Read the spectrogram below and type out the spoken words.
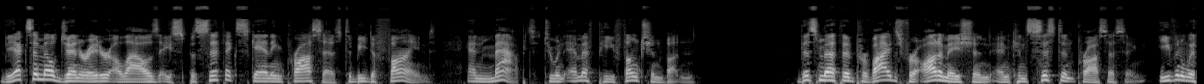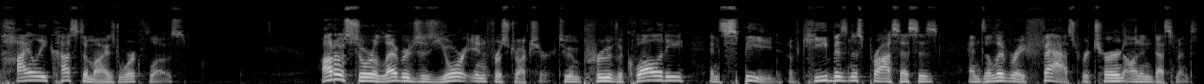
The XML generator allows a specific scanning process to be defined and mapped to an MFP function button. This method provides for automation and consistent processing, even with highly customized workflows. AutoStore leverages your infrastructure to improve the quality and speed of key business processes and deliver a fast return on investment.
